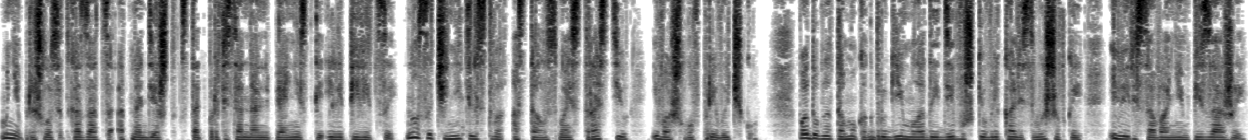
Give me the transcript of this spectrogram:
мне пришлось отказаться от надежд стать профессиональной пианисткой или певицей, но сочинительство осталось моей страстью и вошло в привычку, подобно тому, как другие молодые девушки увлекались вышивкой или рисованием пейзажей.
